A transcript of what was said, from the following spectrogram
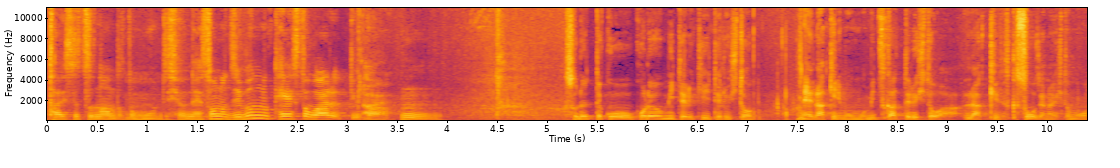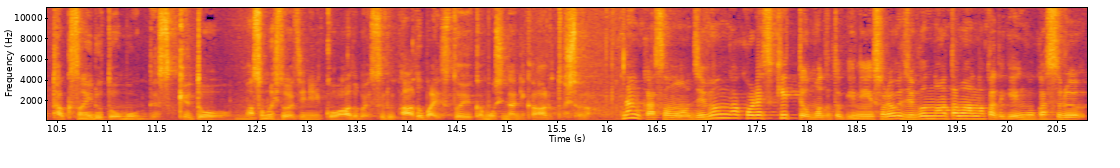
大切なんだと思うんですよね、その自分のテイストがあるっていうか、はうんそれってこうこれを見てる聞いてる人ね、ラッキーにももう見つかってる人はラッキーですけどそうじゃない人もたくさんいると思うんですけど、まあ、その人たちにこうアドバイスするアドバイスというかもし何かあるとしたら。なんかその自分がこれ好きって思った時にそれを自分の頭の中で言語化する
